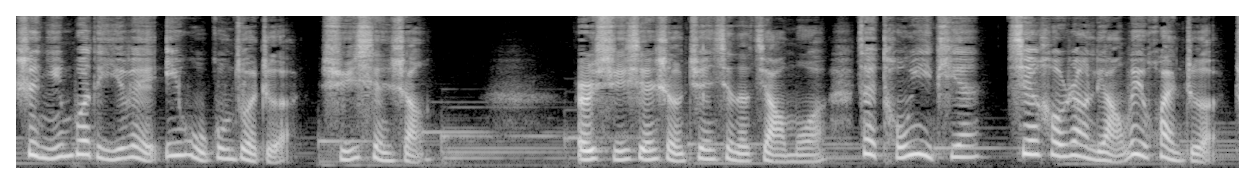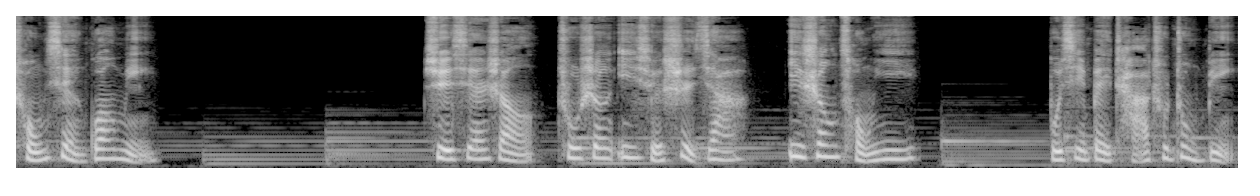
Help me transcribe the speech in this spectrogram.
是宁波的一位医务工作者徐先生，而徐先生捐献的角膜在同一天。先后让两位患者重现光明。薛先生出生医学世家，一生从医，不幸被查出重病。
